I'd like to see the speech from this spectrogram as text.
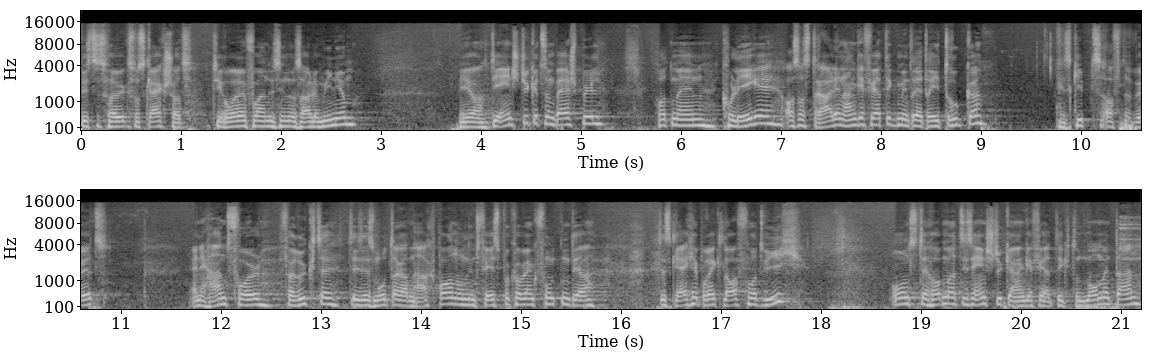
bis das halbwegs was gleich schaut. Die Rohre vorne die sind aus Aluminium. Ja, die Endstücke zum Beispiel hat mein Kollege aus Australien angefertigt mit 3D-Drucker. Es gibt auf der Welt eine Handvoll Verrückte, die das Motorrad nachbauen. Und in Facebook habe ich einen gefunden, der das gleiche Projekt laufen hat wie ich. Und der hat mir diese Endstücke angefertigt. Und momentan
